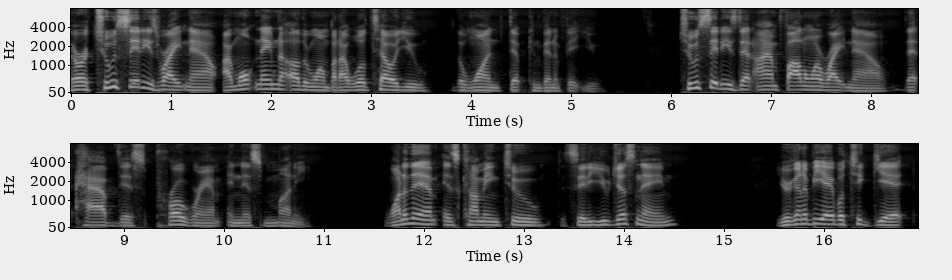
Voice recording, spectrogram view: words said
There are two cities right now. I won't name the other one, but I will tell you the one that can benefit you. Two cities that I am following right now that have this program and this money. One of them is coming to the city you just named. You're going to be able to get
